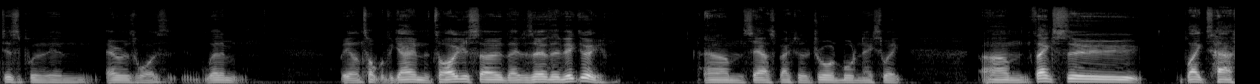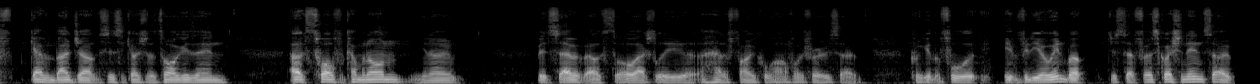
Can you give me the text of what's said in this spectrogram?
disciplined in errors wise, let them be on top of the game, the Tigers, so they deserve their victory. Um, South's back to the drawing board next week. Um, thanks to Blake Taaffe, Gavin Badger, the assistant coach of the Tigers, and Alex Twal for coming on. You know, bit sad about Alex Twal actually uh, had a phone call halfway through, so couldn't get the full it video in, but just that first question in. So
